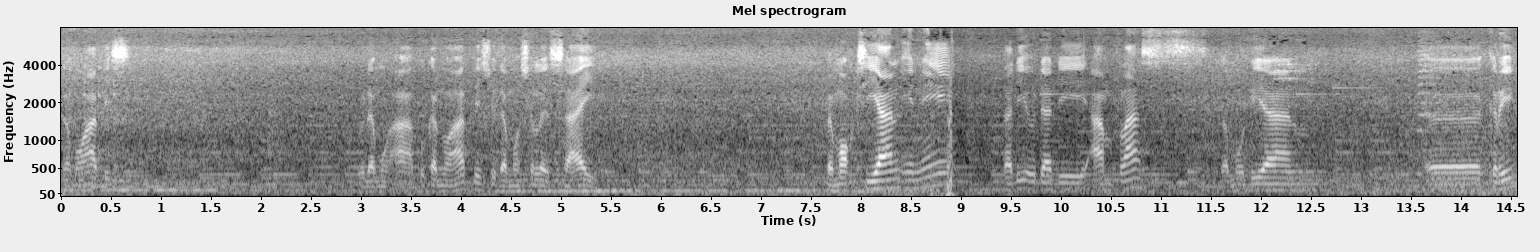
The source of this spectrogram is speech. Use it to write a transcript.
Udah mau habis. Udah mau ah, bukan mau habis sudah mau selesai. Pemoksian ini tadi udah diamplas kemudian eh, kering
